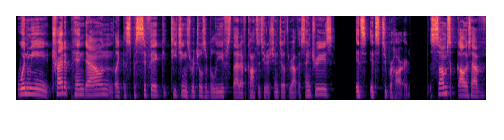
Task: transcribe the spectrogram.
When we try to pin down like the specific teachings, rituals, or beliefs that have constituted Shinto throughout the centuries, it's it's super hard. Some scholars have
